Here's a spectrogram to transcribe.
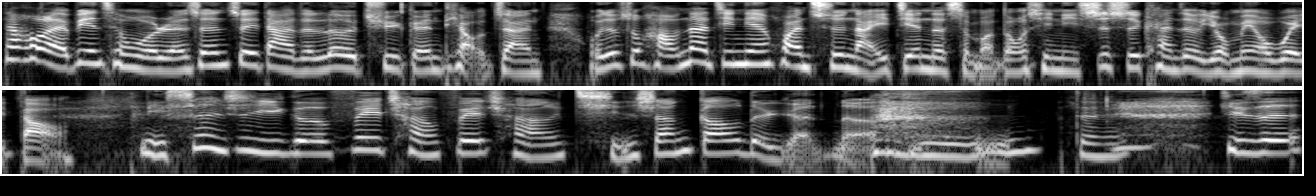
那后来变成我人生最大的乐趣跟挑战，我就说好，那今天换吃哪一间的什么东西？你试试看这个有没有味道？你算是一个非常非常情商高的人呢。嗯，对，其实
